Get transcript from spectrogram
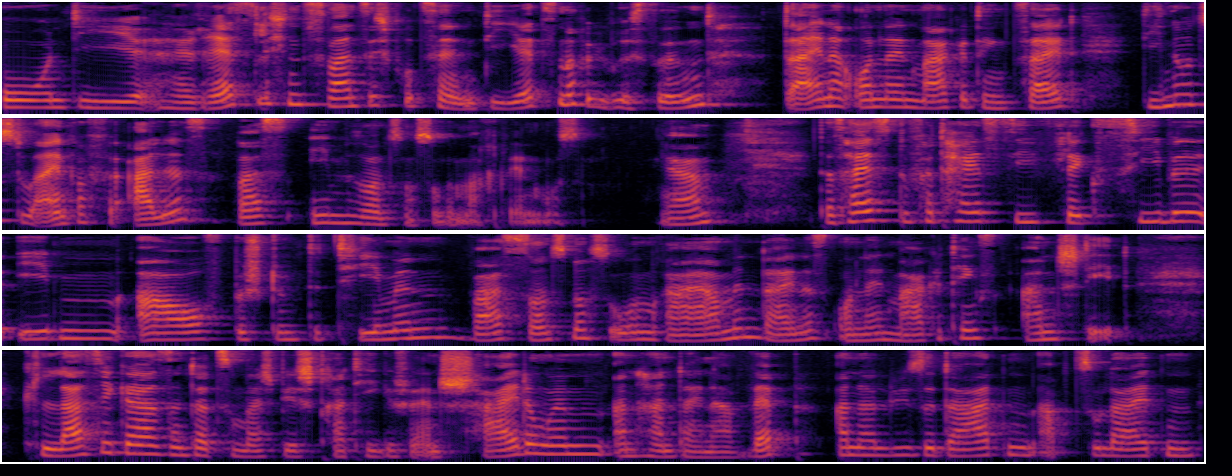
Und die restlichen 20 Prozent, die jetzt noch übrig sind, deiner Online-Marketing-Zeit, die nutzt du einfach für alles, was eben sonst noch so gemacht werden muss. Ja, das heißt, du verteilst sie flexibel eben auf bestimmte Themen, was sonst noch so im Rahmen deines Online-Marketings ansteht. Klassiker sind da zum Beispiel strategische Entscheidungen anhand deiner Web-Analyse-Daten abzuleiten,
